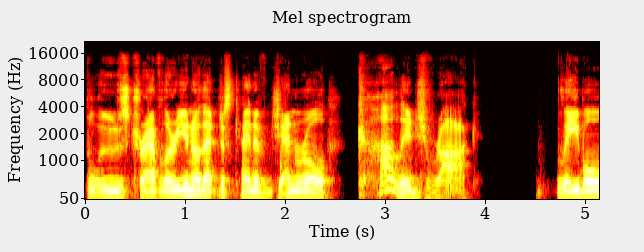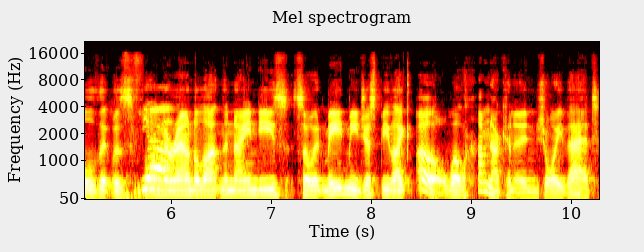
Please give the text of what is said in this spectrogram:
Blues Traveler, you know, that just kind of general college rock label that was flung yeah. around a lot in the 90s. So it made me just be like, oh, well, I'm not going to enjoy that.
